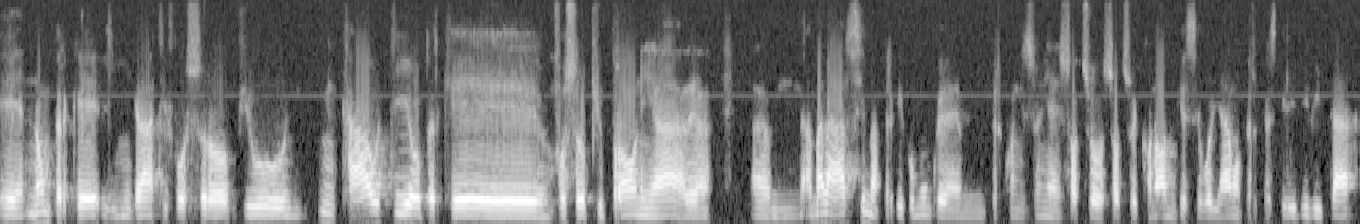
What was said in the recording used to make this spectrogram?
e non perché gli immigrati fossero più incauti o perché fossero più proni a, a, a malarsi, ma perché comunque per condizioni socio, socio-economiche, se vogliamo, per, stili di vita,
